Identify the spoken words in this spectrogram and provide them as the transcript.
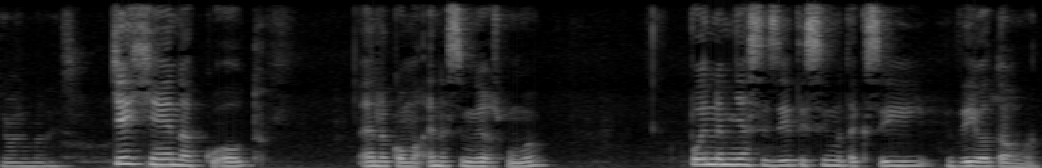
Και μ' αρέσει. Και έχει ένα quote, ένα, κομμα, ένα σημείο ας πούμε, που είναι μια συζήτηση μεταξύ δύο ατόμων.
